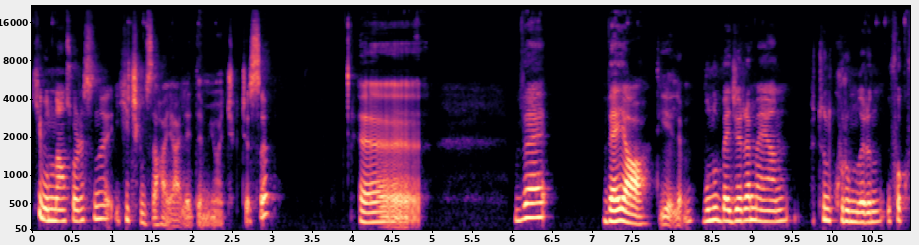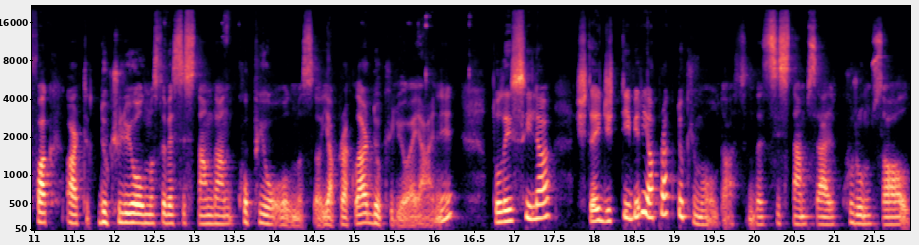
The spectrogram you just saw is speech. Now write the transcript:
Ki bundan sonrasını hiç kimse hayal edemiyor açıkçası. Ee, ve veya diyelim bunu beceremeyen bütün kurumların ufak ufak artık dökülüyor olması ve sistemden kopuyor olması, yapraklar dökülüyor yani. Dolayısıyla işte ciddi bir yaprak dökümü oldu aslında sistemsel, kurumsal,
